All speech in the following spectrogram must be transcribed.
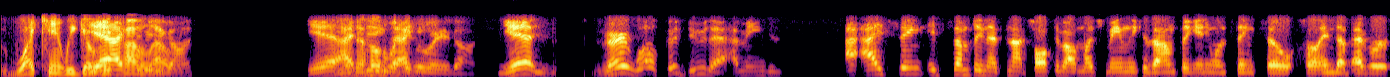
Why can't we go yeah, get Kyle Lowry? Yeah, You I know, see exactly like- where you're going. Yeah, you very well could do that. I mean, I, I think it's something that's not talked about much, mainly because I don't think anyone thinks he'll he'll end up ever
